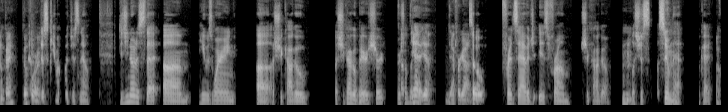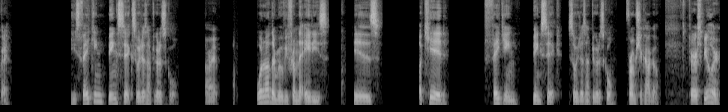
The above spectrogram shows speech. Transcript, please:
Okay, go for I it. Just came up with just now. Did you notice that um he was wearing uh, a Chicago a Chicago Bears shirt or something? Yeah, yeah, yeah. I forgot. So Fred Savage is from Chicago. Mhm. Let's just assume that. Okay. okay, He's faking being sick so he doesn't have to go to school. All right. What other movie from the 80s is a kid faking being sick so he doesn't have to go to school from Chicago? Ferris Bueller.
